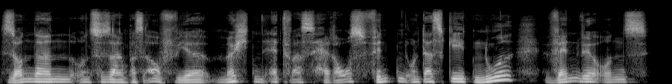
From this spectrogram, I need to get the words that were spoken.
sondern uns zu sagen, pass auf, wir möchten etwas herausfinden und das geht nur, wenn wir uns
